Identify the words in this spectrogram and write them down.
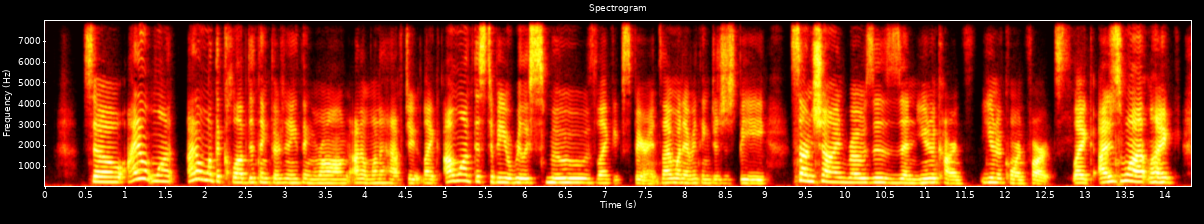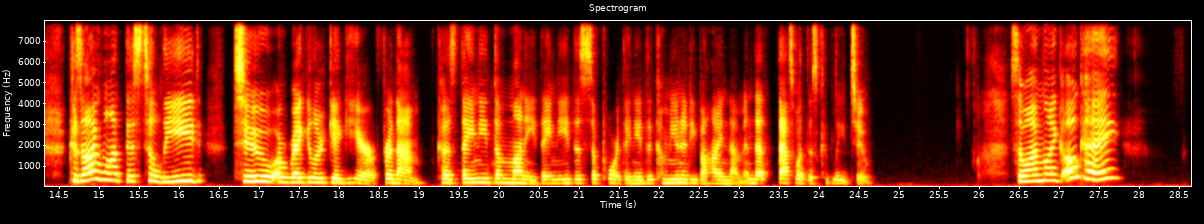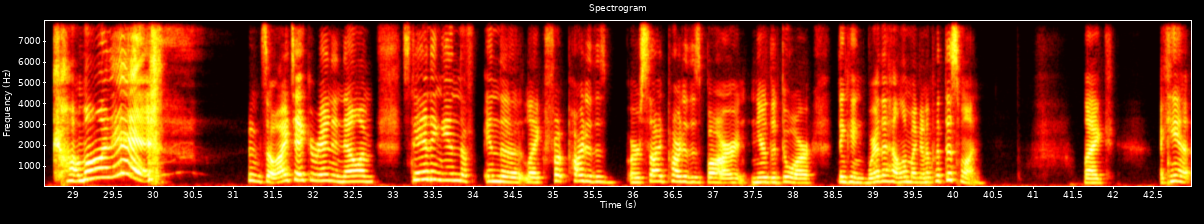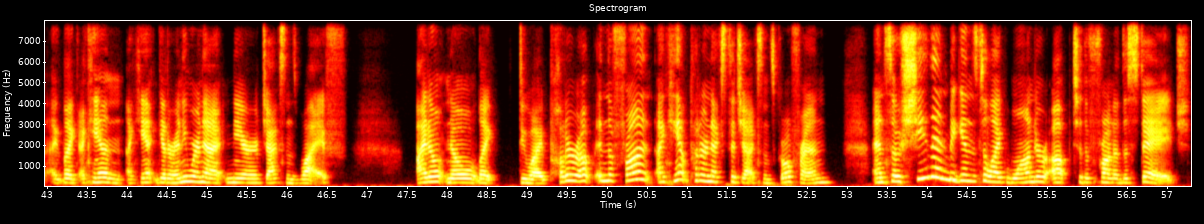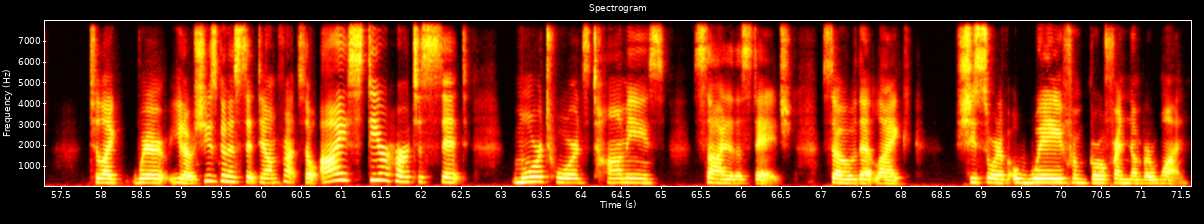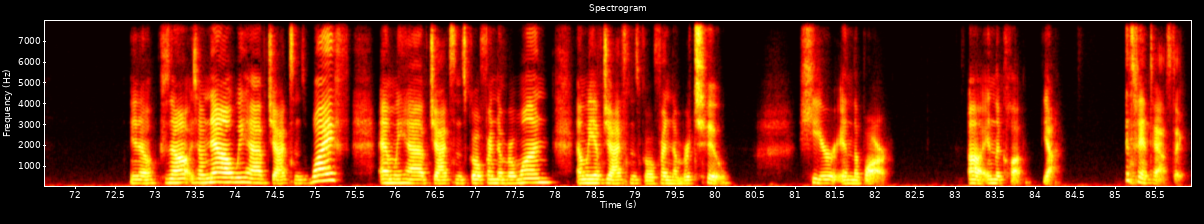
So I don't want I don't want the club to think there's anything wrong. I don't want to have to like I want this to be a really smooth like experience. I want everything to just be sunshine, roses and unicorn unicorn farts. Like I just want like cuz I want this to lead to a regular gig here for them cuz they need the money, they need the support, they need the community behind them and that that's what this could lead to. So I'm like, "Okay, come on in." and so I take her in and now I'm standing in the in the like front part of this or side part of this bar near the door thinking where the hell am I going to put this one? Like I can't I, like I can I can't get her anywhere na- near Jackson's wife. I don't know like do I put her up in the front? I can't put her next to Jackson's girlfriend. And so she then begins to like wander up to the front of the stage to like where, you know, she's going to sit down front. So I steer her to sit more towards Tommy's side of the stage so that like she's sort of away from girlfriend number 1 you know because now so now we have jackson's wife and we have jackson's girlfriend number one and we have jackson's girlfriend number two here in the bar uh in the club. Yeah. It's fantastic.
